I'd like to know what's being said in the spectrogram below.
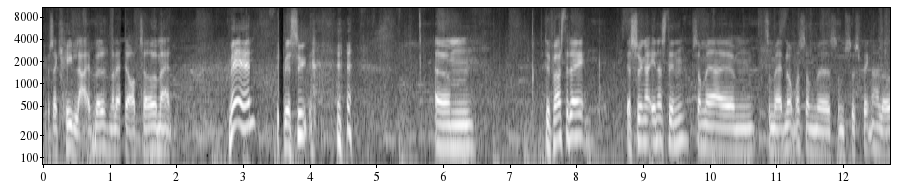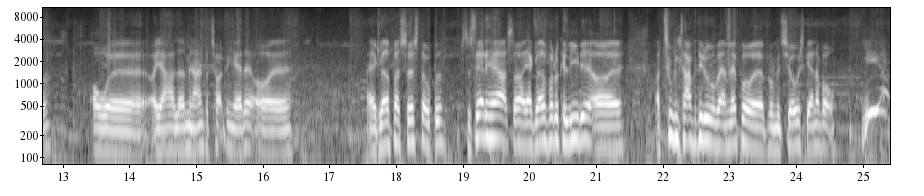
Det er så ikke helt live, vel, når det er optaget, mand. Men det bliver sygt. um, det første dag, jeg synger Inderst Inde, som er, um, som er et nummer, som, uh, som Søs Finger har lavet. Og, uh, og jeg har lavet min egen fortolkning af det, og uh, og jeg er glad for at søs derude. Hvis du ser det her, så er jeg glad for, at du kan lide det, og, øh, og tusind tak, fordi du vil være med på, øh, på mit show i Skanderborg. Yeah!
